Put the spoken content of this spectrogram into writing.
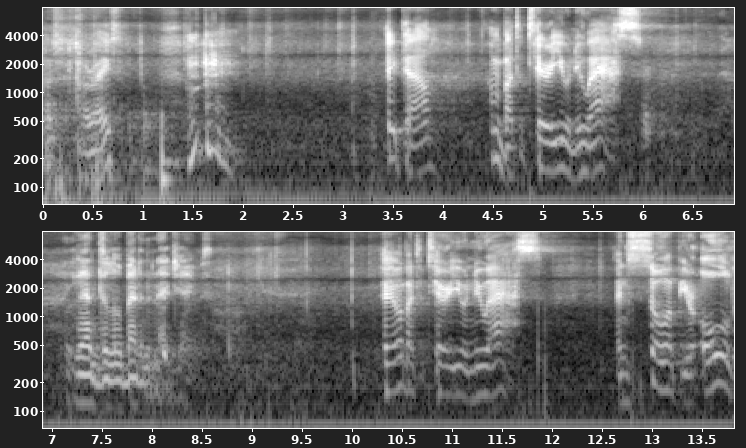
Uh, all right. hey, pal. I'm about to tear you a new ass. You gotta do a little better than that, James. Hey, I'm about to tear you a new ass and sew up your old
